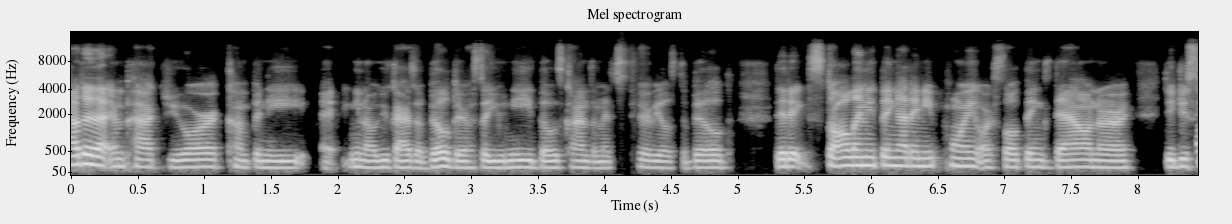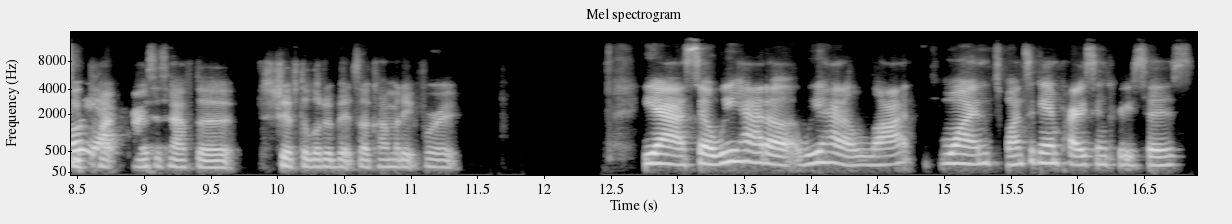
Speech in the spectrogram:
How did that impact your company? Eh, you know, you guys are builders, so you need those kinds of materials to build. Did it stall anything at any point or slow things down? Or did you see oh, yeah. prices have to shift a little bit to accommodate for it? Yeah, so we had a we had a lot once once again price increases.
